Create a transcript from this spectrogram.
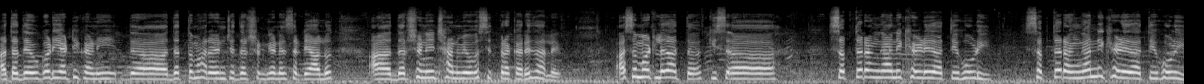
आता देवगड या ठिकाणी द दत्त महाराजांचे दर्शन घेण्यासाठी आलोत. दर्शन हे छान व्यवस्थित प्रकारे झालं आहे असं म्हटलं जातं की स सप्तरंगाने खेळली जाते होळी. सप्तरंगांनी खेळली जाते होळी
